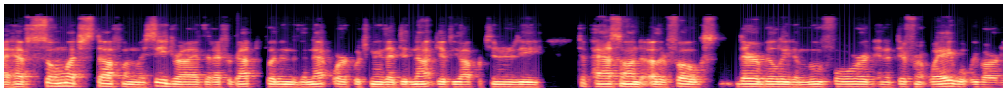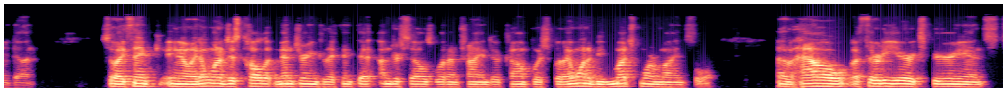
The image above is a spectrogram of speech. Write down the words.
I have so much stuff on my C drive that I forgot to put into the network, which means I did not give the opportunity to pass on to other folks their ability to move forward in a different way, what we've already done. So I think, you know, I don't want to just call it mentoring because I think that undersells what I'm trying to accomplish, but I want to be much more mindful of how a 30 year experience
